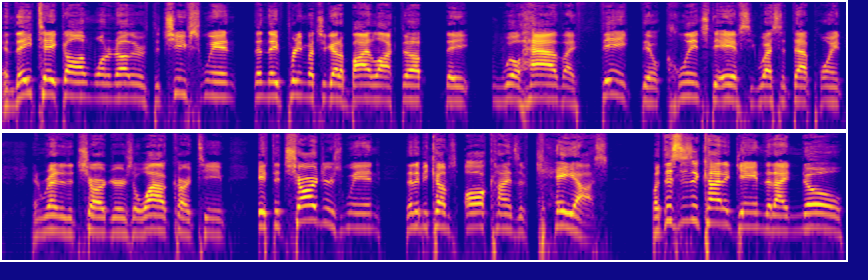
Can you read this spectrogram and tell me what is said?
And they take on one another. If the Chiefs win, then they've pretty much got a bye locked up. They will have, I think, they'll clinch the AFC West at that point and render the Chargers a wild card team. If the Chargers win, then it becomes all kinds of chaos. But this is the kind of game that I know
